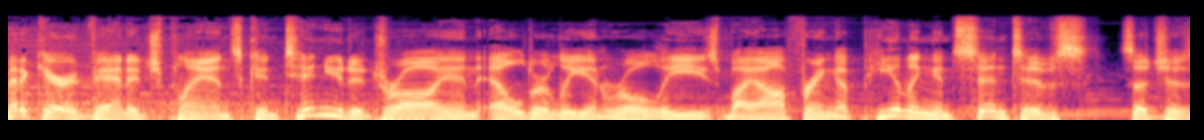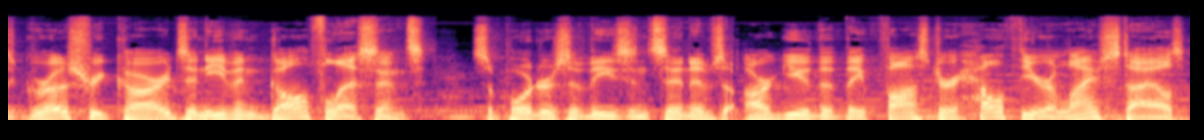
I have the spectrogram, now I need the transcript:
Medicare Advantage plans continue to draw in elderly enrollees by offering appealing incentives such as grocery cards and even golf lessons. Supporters of these incentives argue that they foster healthier lifestyles,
